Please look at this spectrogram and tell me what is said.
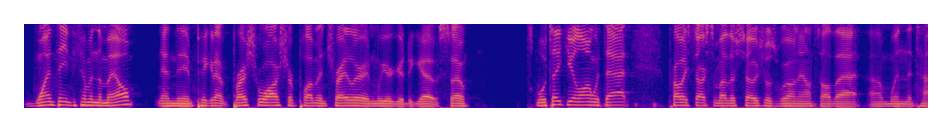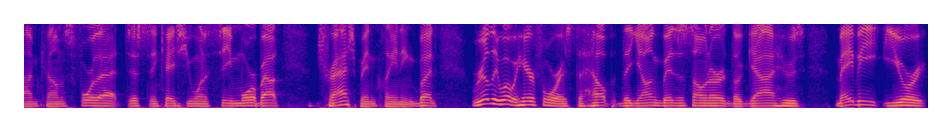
one thing to come in the mail, and then picking up pressure washer, plumbing trailer, and we are good to go. So We'll take you along with that. Probably start some other socials. We'll announce all that um, when the time comes for that, just in case you want to see more about trash bin cleaning. But really, what we're here for is to help the young business owner, the guy who's maybe you're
